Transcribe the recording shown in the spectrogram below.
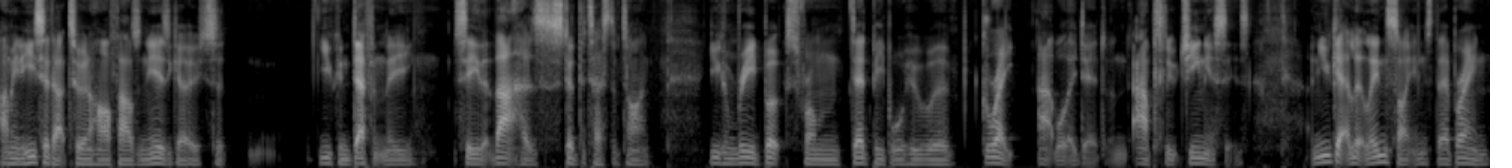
I mean, he said that two and a half thousand years ago. So you can definitely see that that has stood the test of time. You can read books from dead people who were great at what they did and absolute geniuses, and you get a little insight into their brain.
